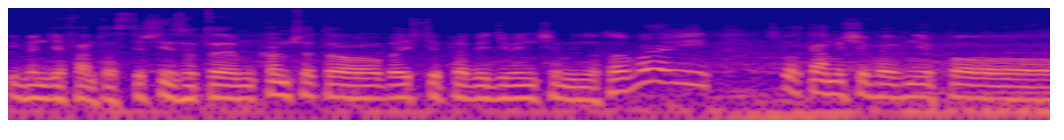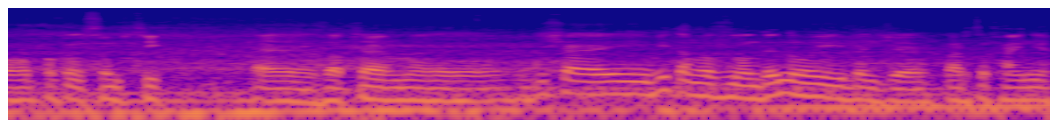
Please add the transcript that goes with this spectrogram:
i będzie fantastycznie. Zatem kończę to wejście prawie 9-minutowe i spotkamy się pewnie po, po konsumpcji. Zatem dzisiaj witam Was z Londynu i będzie bardzo fajnie,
